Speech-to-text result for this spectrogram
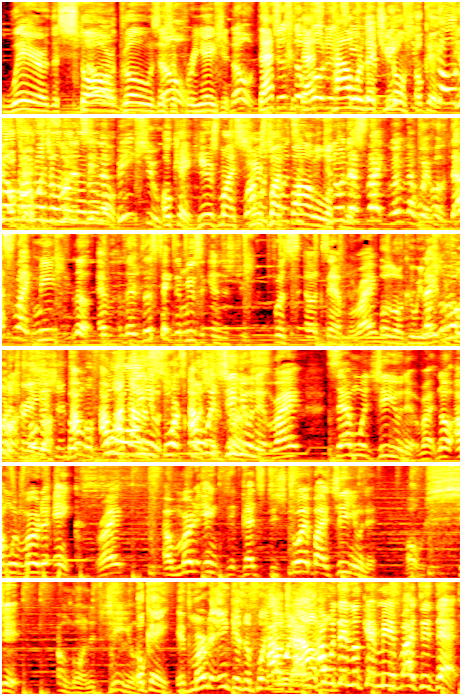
where the star No, goes as a no, free agent. no, you that's just don't that's go to the power team that, that you beat don't. you. Okay, No, no, okay. no, Why would no, no, go to no, team no, that beat you? Okay, here's my Why here's would my you to- follow up. You know, that's like let me, wait, hold on. That's like me. Look, if, let's, let's take the music industry for s- example, right? Hold on, can we like, wait hold before the on, hold on. transition? I'm, But I'm before I got a with G sports Unit. I'm with question G first. Unit, right? Say I'm with G Unit, right? No, I'm with Murder Inc. Right? Uh, Murder Inc. gets destroyed by G Unit. Oh shit! I'm going to G Unit. Okay, if Murder Inc. isn't putting How out would, your I, album, how would they look at me if I did that?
